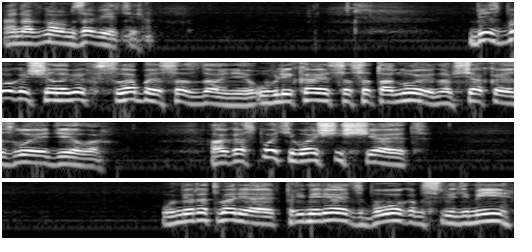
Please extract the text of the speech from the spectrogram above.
Она в Новом Завете. Без Бога человек слабое создание, увлекается сатаною на всякое злое дело. А Господь его очищает. умиротворяет, примиряет с Богом, с людьми.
